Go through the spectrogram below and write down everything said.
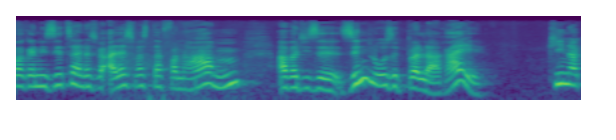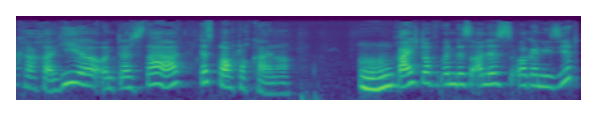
organisiert sein, dass wir alles was davon haben, aber diese sinnlose Böllerei, China-Kracher hier und das da, das braucht doch keiner. Mhm. Reicht doch, wenn das alles organisiert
